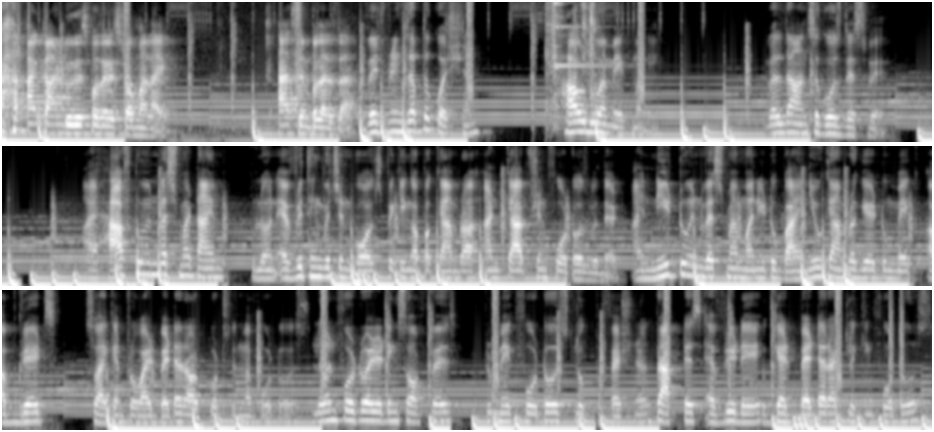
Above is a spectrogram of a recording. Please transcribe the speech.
I can't do this for the rest of my life. As simple as that. Which brings up the question how do I make money? Well, the answer goes this way I have to invest my time to learn everything which involves picking up a camera and capturing photos with it. I need to invest my money to buy new camera gear to make upgrades so I can provide better outputs with my photos. Learn photo editing softwares to make photos look professional. Practice every day to get better at clicking photos.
